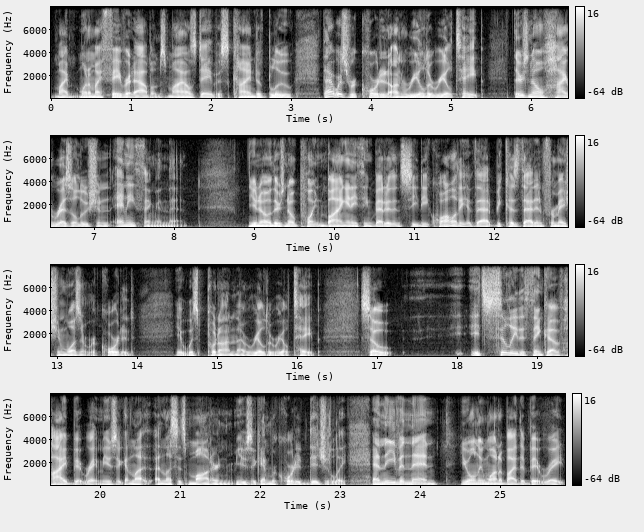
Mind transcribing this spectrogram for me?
my one of my favorite albums, Miles Davis, Kind of Blue, that was recorded on reel-to-reel tape. There's no high resolution anything in that. You know, there's no point in buying anything better than CD quality of that because that information wasn't recorded. It was put on a reel-to-reel tape. So it's silly to think of high bitrate music unless, unless it's modern music and recorded digitally. And even then, you only want to buy the bitrate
